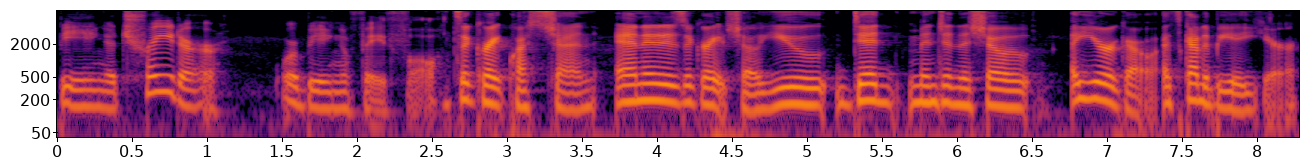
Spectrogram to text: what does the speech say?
Being a trader or being a faithful? It's a great question. And it is a great show. You did mention the show a year ago. It's got to be a year.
